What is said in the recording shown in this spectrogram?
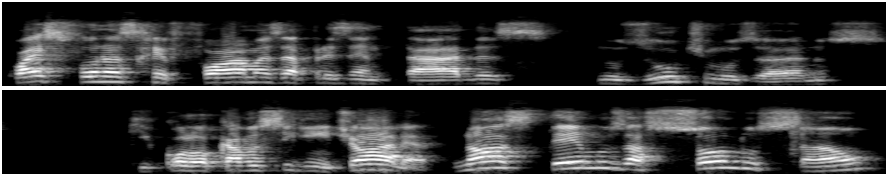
quais foram as reformas apresentadas nos últimos anos que colocava o seguinte: olha, nós temos a solução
